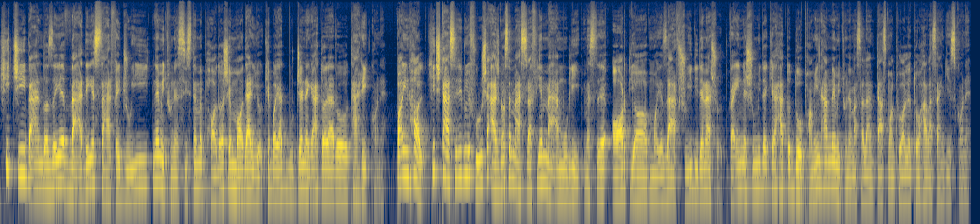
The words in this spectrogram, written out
هیچی به اندازه وعده صرف جویی نمی‌تونه سیستم پاداش مادری رو که باید بودجه نگه داره رو تحریک کنه. با این حال هیچ تأثیری روی فروش اجناس مصرفی معمولی مثل آرد یا مایع ظرفشویی دیده نشد و این نشون میده که حتی دوپامین هم نمی‌تونه مثلا دستمال توالت رو هوس انگیز کنه.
